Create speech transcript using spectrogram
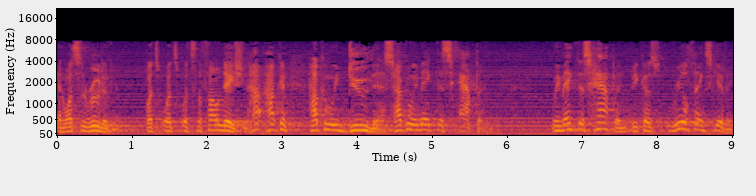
And what's the root of it? What's, what's, what's the foundation? How, how, can, how can we do this? How can we make this happen? We make this happen because real thanksgiving,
